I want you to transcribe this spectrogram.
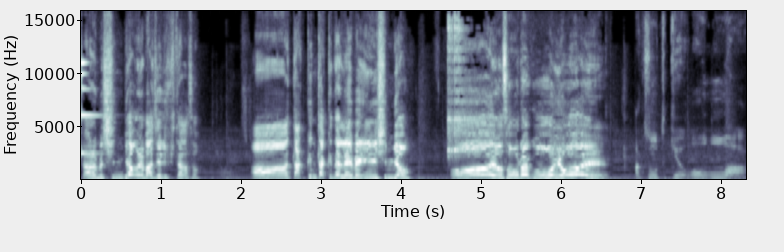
자 그러면 신병을 맞이해 줍시다 가서 아 따끈따끈한 레벨 1 신병 어 어서 오라고 어이 어이 악수 어떡해요? 어, 우와.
